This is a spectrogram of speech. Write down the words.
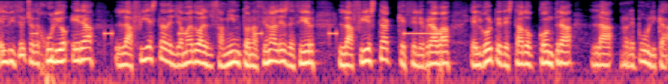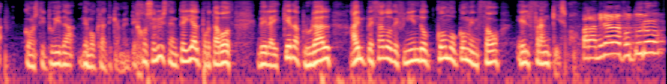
el 18 de julio era la fiesta del llamado alzamiento nacional, es decir, la fiesta que celebraba el golpe de Estado contra la República constituida democráticamente. José Luis Centella, el portavoz de la izquierda plural, ha empezado definiendo cómo comenzó el franquismo. Para mirar al futuro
